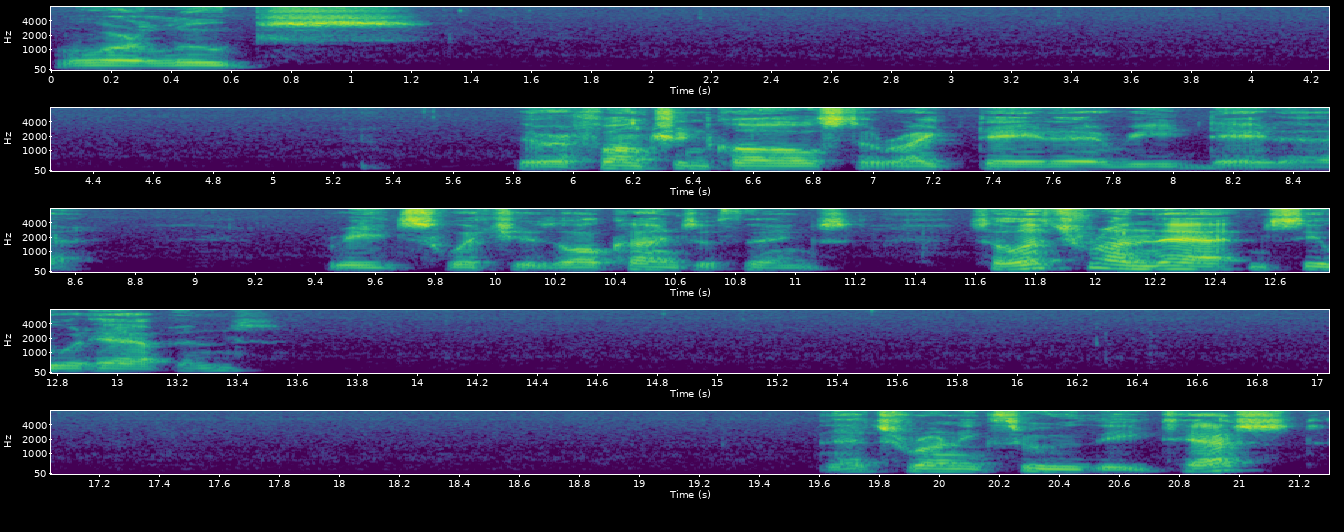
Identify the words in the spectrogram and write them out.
more loops. There are function calls to write data, read data, read switches, all kinds of things. So let's run that and see what happens. That's running through the test.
